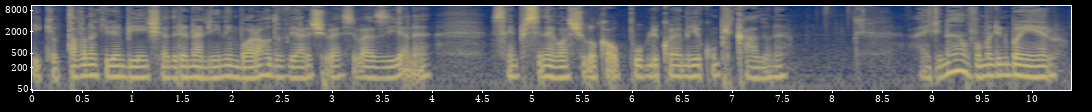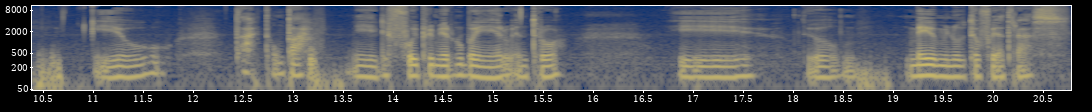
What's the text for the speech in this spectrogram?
e que eu estava naquele ambiente de adrenalina, embora a rodoviária estivesse vazia, né? sempre esse negócio de local público é meio complicado, né? Aí ele, não, vamos ali no banheiro. E eu, tá, então tá. E ele foi primeiro no banheiro, entrou. E eu, meio minuto eu fui atrás.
